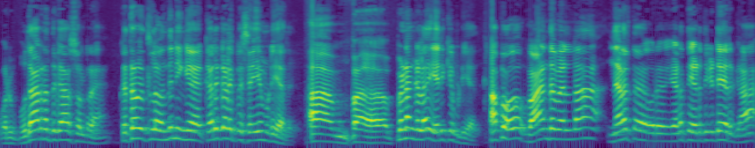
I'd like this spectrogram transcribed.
ஒரு உதாரணத்துக்காக சொல்கிறேன் கிறிஸ்தவத்தில் வந்து நீங்கள் கருக்கலைப்பு செய்ய முடியாது. ப- பிணங்களை எரிக்க முடியாது. அப்போது வாழ்ந்தவெல்லாம் நிலத்தை ஒரு இடத்த எடுத்துக்கிட்டே இருக்கான்.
